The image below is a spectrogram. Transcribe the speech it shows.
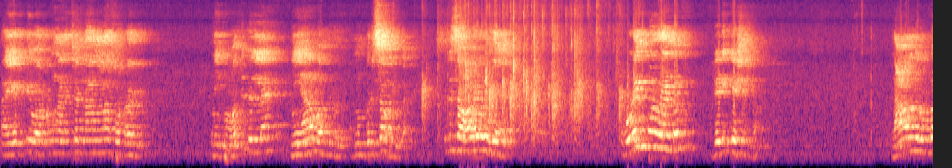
நான் எப்படி வரணும்னு நினச்சேன்னான்லாம் சொல்கிறாரு நீ இப்போ வந்துட்டு இல்லை நீ ஏன் வந்துடு இன்னும் பெருசாக வரல. பெருசாக ஆகவே முடியாது. உழைப்பு வேண்டும் டெடிகேஷன் தான். நான் வந்து ரொம்ப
